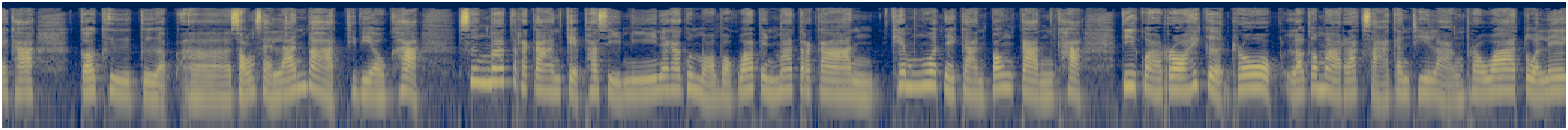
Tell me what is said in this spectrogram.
นะคะ ก็คือเกือบ2แสนล้านบาททีเดียวค่ะ ซึ่งมาตรการเก็บภาษีนี้นะคะ คุณหมอบอกว่าเป็นมาตรการเข้มงวดในการป้องกันค่ะ ดีกว่ารอให้เกิดโรค แล้วก็มารักษากันทีหลัง เพราะว่าตัวเลข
